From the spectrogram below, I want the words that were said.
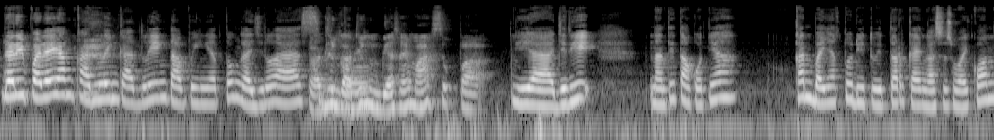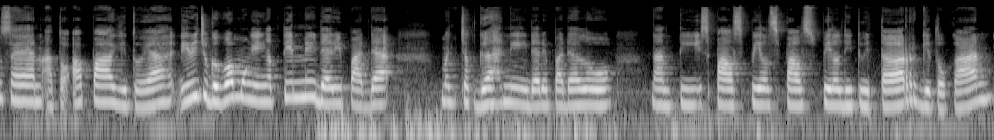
daripada yang cuddling cuddling tapinya tuh nggak jelas Gading gitu. biasanya masuk pak. iya jadi nanti takutnya kan banyak tuh di Twitter kayak nggak sesuai konsen atau apa gitu ya ini juga gue mau ngingetin nih daripada mencegah nih daripada lo nanti spal spill spal spill di Twitter gitu kan.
